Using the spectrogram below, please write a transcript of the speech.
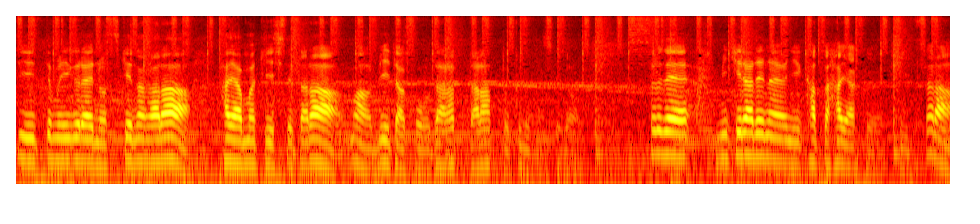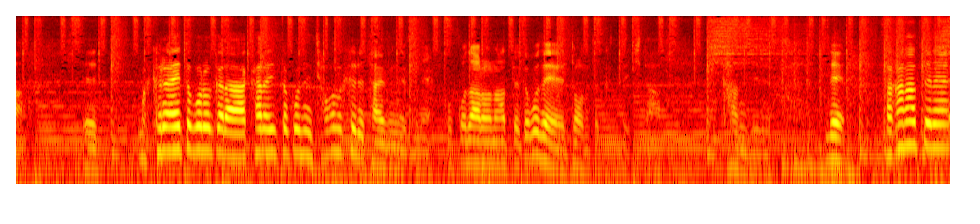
て言ってもいいぐらいのつけながら早巻きしてたら、まあ、ビーターこうダラッダラッとくるんですけどそれで見切られないようにかつ早く引いてたら、えまあ、暗いところから明るいところにちょうど来るタイミングですねここだろうなってところでドンと食ってきた感じですで魚ってね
